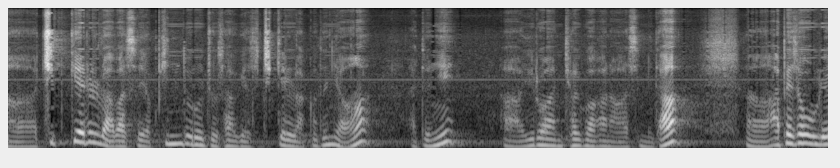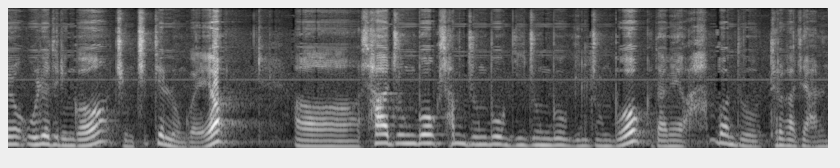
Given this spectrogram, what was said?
어, 집계를 놔봤어요. 빈도를 조사하기 위해서 집계를 놨거든요. 했더니 아, 이러한 결과가 나왔습니다. 어, 앞에서 올려, 올려드린 거 지금 집계를 놓은 거예요. 어, 4중복, 3중복, 2중복, 1중복, 그 다음에 한 번도 들어가지 않은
